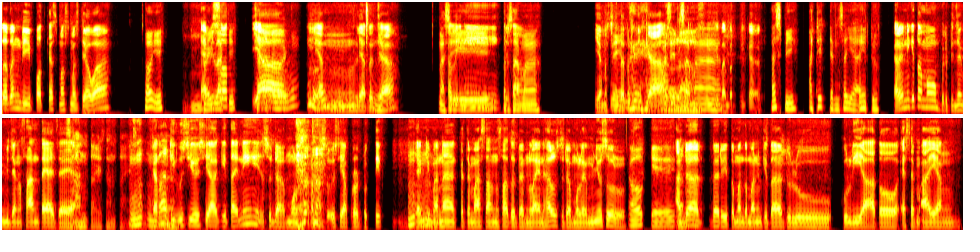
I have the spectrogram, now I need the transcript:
Selamat datang di podcast Mas Mas Jawa. Oh iya, Hmm. Baik Episode lagi. ya kalian lihat aja. masih Kali ini kita- bersama Ya masih kita Iya. bertiga. masih bersama kita bertiga. Hasbi, Adit dan saya Edo. Kali ini kita mau berbincang-bincang santai aja ya. santai santai, santai. Karena di usia-usia kita ini sudah mulai termasuk usia produktif yang Mm-mm. di mana kecemasan satu dan lain hal sudah mulai menyusul. Oke. Ada dari teman-teman kita dulu kuliah atau SMA yang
